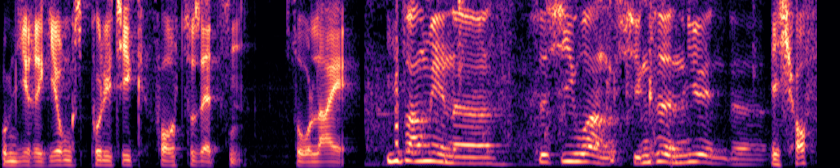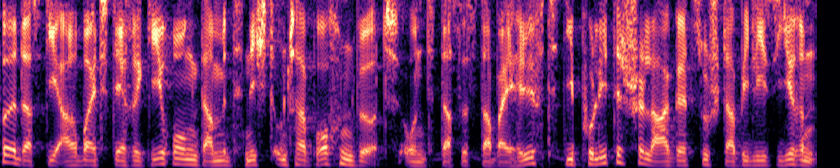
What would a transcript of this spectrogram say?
um die Regierungspolitik fortzusetzen. Ich hoffe, dass die Arbeit der Regierung damit nicht unterbrochen wird und dass es dabei hilft, die politische Lage zu stabilisieren.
